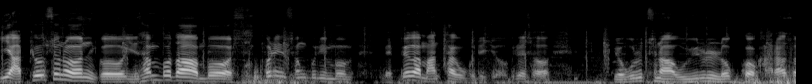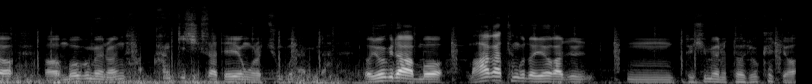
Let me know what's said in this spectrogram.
이 아피오스는 그 인삼보다 뭐 사포닌 성분이 뭐 몇 배가 많다고 그러죠. 그래서 요구르트나 우유를 넣고 갈아서 어 먹으면은 한 끼 식사 대용으로 충분합니다. 또 여기다 뭐 마 같은 것도 넣어가지고 음 드시면 더 좋겠죠.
